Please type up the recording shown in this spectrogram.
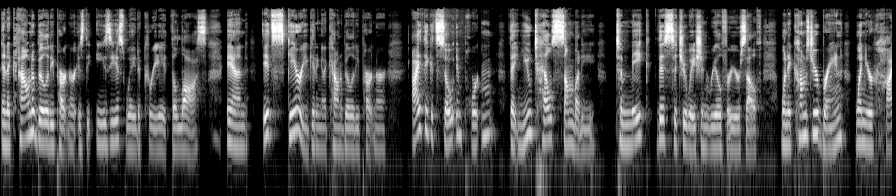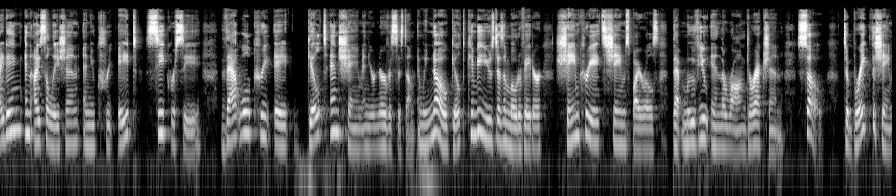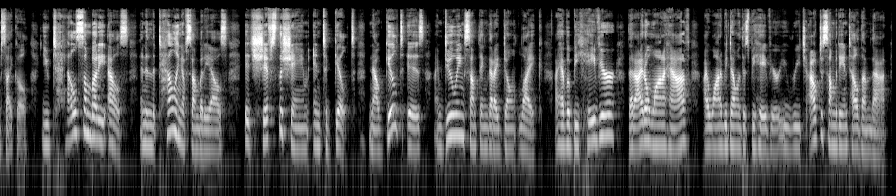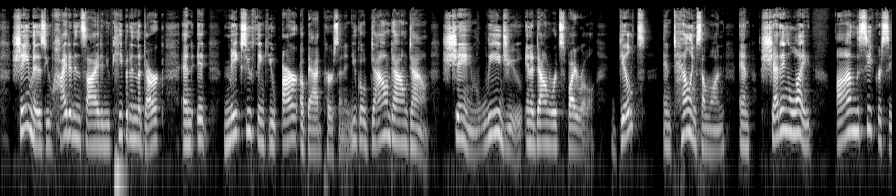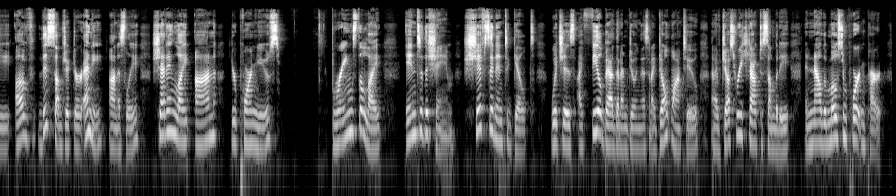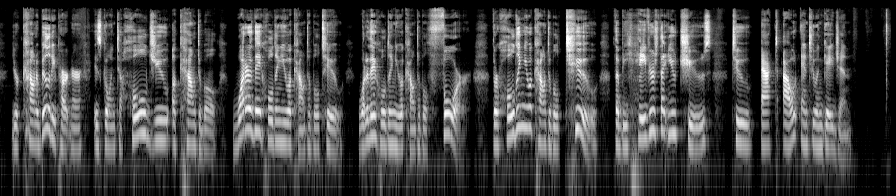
An accountability partner is the easiest way to create the loss. And It's scary getting an accountability partner. I think it's so important that you tell somebody to make this situation real for yourself. When it comes to your brain, when you're hiding in isolation and you create secrecy, that will create guilt and shame in your nervous system. And we know guilt can be used as a motivator. Shame creates shame spirals that move you in the wrong direction. So to break the shame cycle, you tell somebody else. And in the telling of somebody else, it shifts the shame into guilt. Now, guilt is I'm doing something that I don't like. I have a behavior that I don't want to have. I want to be done with this behavior. You reach out to somebody and tell them that. Shame is you hide it inside and you keep it in the dark and it makes you think you are a bad person and you go down, down, down. Shame leads you in a downward spiral. Guilt and telling someone and shedding light on the secrecy of this subject or any, honestly, shedding light on your porn use brings the light into the shame, shifts it into guilt, which is I feel bad that I'm doing this and I don't want to. And I've just reached out to somebody. And now the most important part, your accountability partner is going to hold you accountable. What are they holding you accountable to? What are they holding you accountable for? They're holding you accountable to the behaviors that you choose to act out and to engage in.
